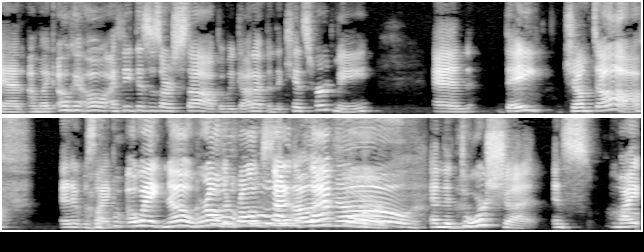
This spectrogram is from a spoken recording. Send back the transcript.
and i'm like okay oh i think this is our stop and we got up and the kids heard me and they jumped off and it was like oh wait no we're on the wrong side of the platform. Oh, and the door shut and my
